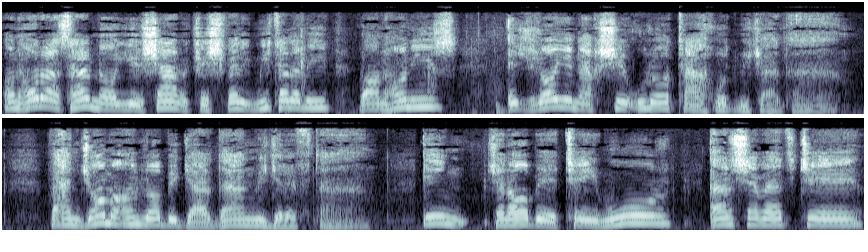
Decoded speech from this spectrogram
آنها را از هر ناحیه شهر و کشوری میطلبید و آنها نیز اجرای نقشه او را تعهد می‌کردند و انجام آن را به گردن می‌گرفتند. این جناب تیمور عرض شود که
